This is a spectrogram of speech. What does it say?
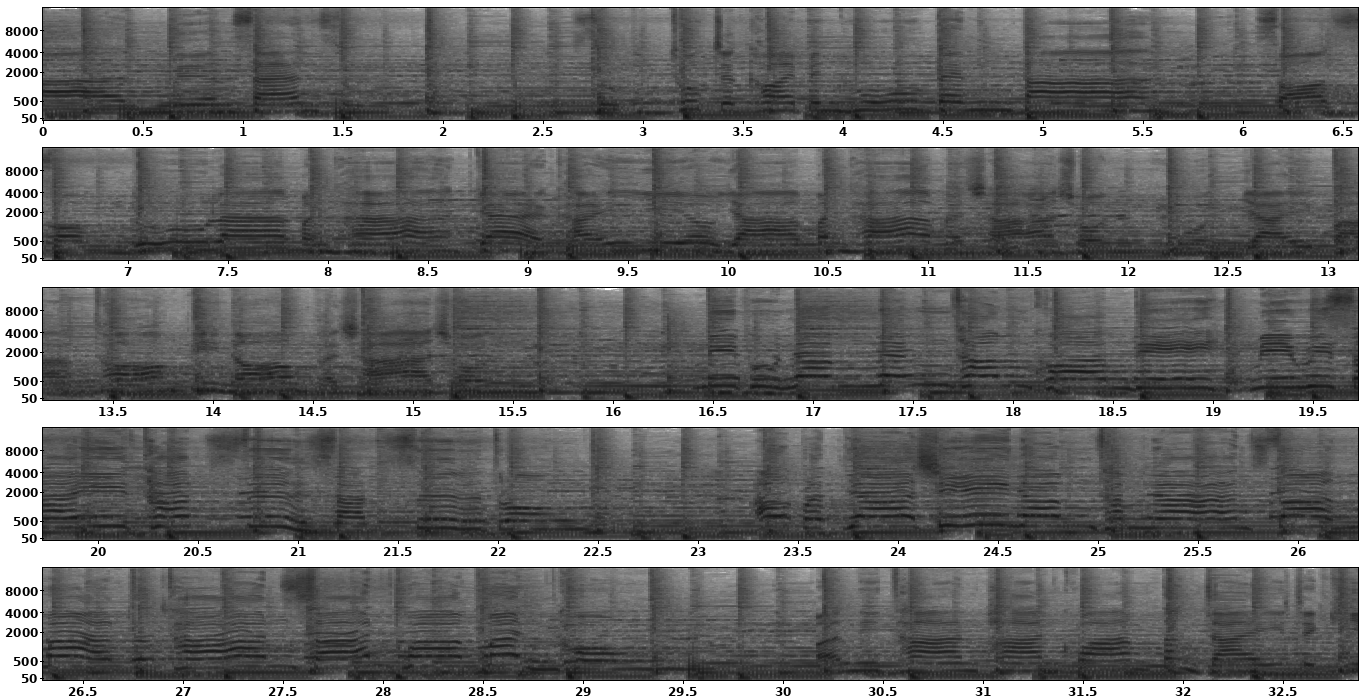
จะคอยเป็นหูเป็นตา สอดส่องดูแลปัญหา แก้ไขเยียวยาปัญหาประชาชนห่วงใยปากท้องพี่น้องประชาชน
